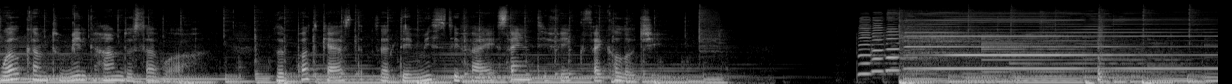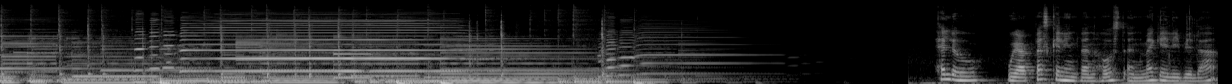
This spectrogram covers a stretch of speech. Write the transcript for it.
Welcome to Milgram de Savoir, the podcast that demystifies scientific psychology. Hello, we are Pascaline Van Oost and Magali Bella,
